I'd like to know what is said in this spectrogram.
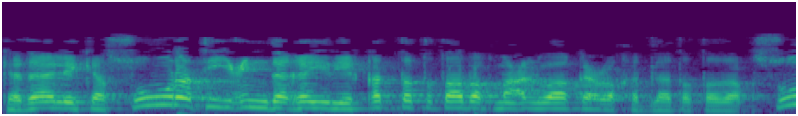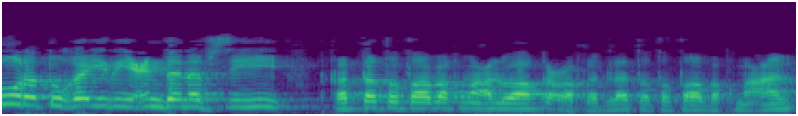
كذلك صورتي عند غيري قد تتطابق مع الواقع وقد لا تتطابق. صورة غيري عند نفسه قد تتطابق مع الواقع وقد لا تتطابق مع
